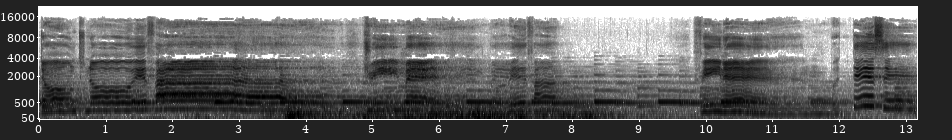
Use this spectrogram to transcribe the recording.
don't know if I'm but this is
